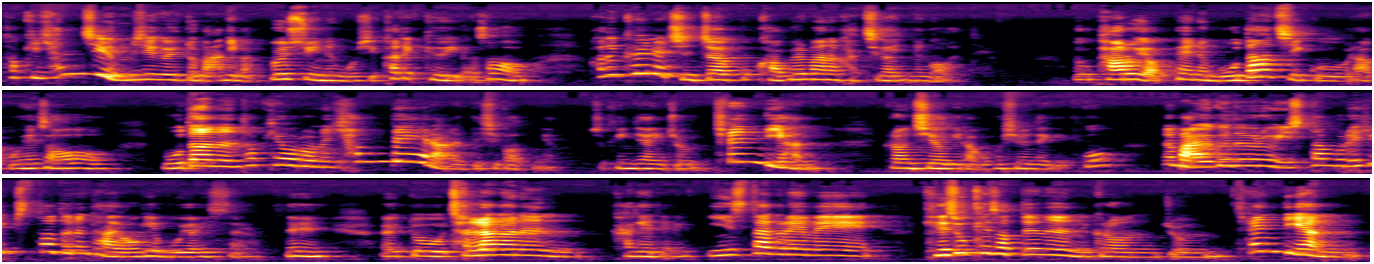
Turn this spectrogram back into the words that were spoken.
터키 현지 음식을 또 많이 맛볼 수 있는 곳이 카드큐이여서 카드큐이는 진짜 꼭 가볼 만한 가치가 있는 것 같아요. 그리고 바로 옆에는 모다 지구라고 해서 모다는 터키어로는 현대라는 뜻이거든요. 그래서 굉장히 좀 트렌디한 그런 지역이라고 보시면 되겠고 말 그대로 이스탄불의 힙스터들은 다 여기에 모여 있어요. 네. 또 잘 나가는 가게들, 인스타그램에 계속해서 뜨는 그런 좀 트렌디한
